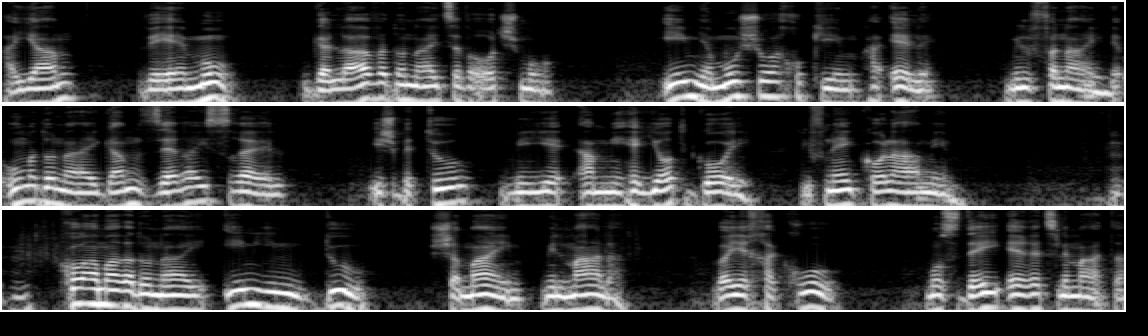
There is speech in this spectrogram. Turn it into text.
הים והמו, גליו אדוני צבאות שמו. אם ימושו החוקים האלה מלפניי, נאום אדוני, גם זרע ישראל, ישבתו מה- מהיות גוי לפני כל העמים. כה אמר אדוני, אם ימדו שמיים מלמעלה, ויחקרו מוסדי ארץ למטה,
